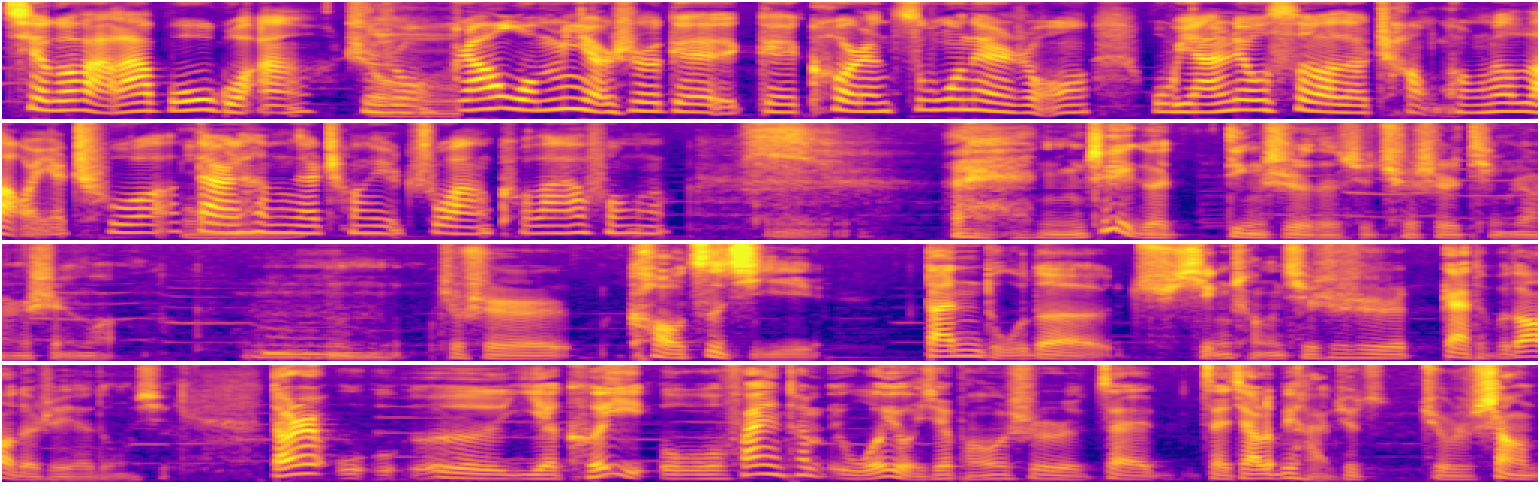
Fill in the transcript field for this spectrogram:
切格瓦拉博物馆这种，哦然后我们也是给给客人租那种五颜六色的敞篷的老爷车，带着他们在城里转，可拉风了。哎，你们这个定制的是确实挺让人神往的。嗯，嗯，就是靠自己单独的行程，其实是 get 不到的这些东西。当然，我我呃也可以，我我发现他们，我有一些朋友是在在加勒比海去，就是上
